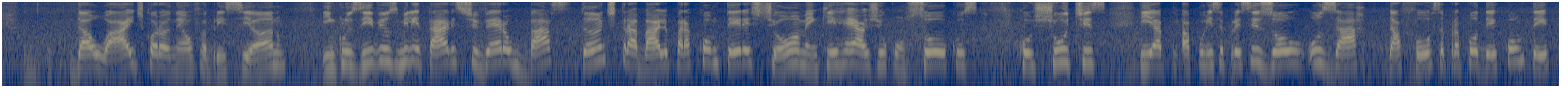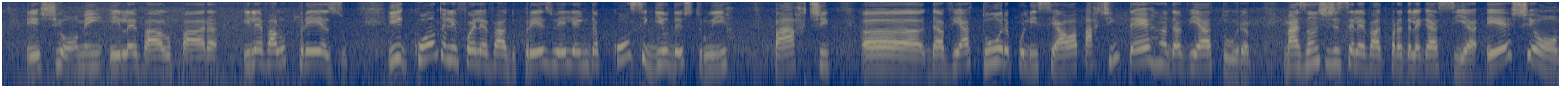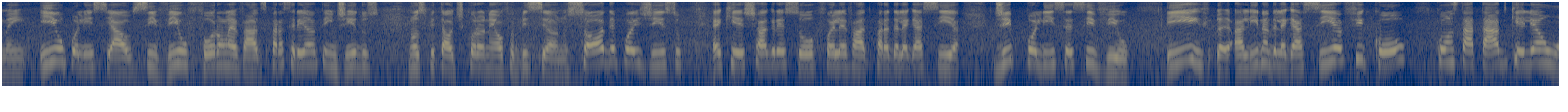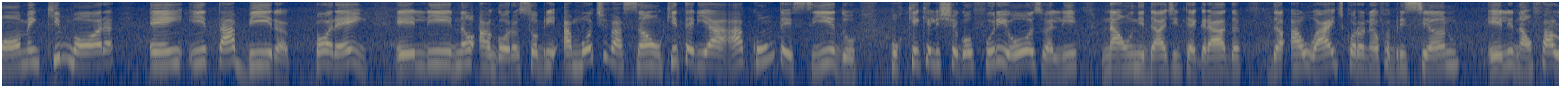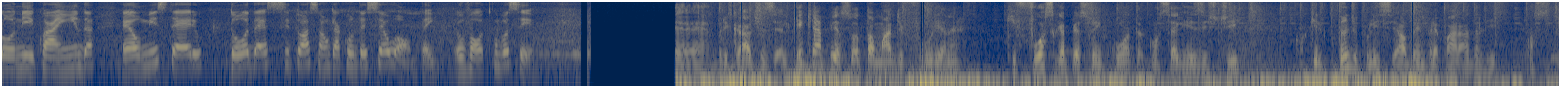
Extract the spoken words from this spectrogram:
da UAI de Coronel Fabriciano. Inclusive, os militares tiveram bastante trabalho para conter este homem que reagiu com socos, com chutes e a, a polícia precisou usar da força para poder conter este homem e levá-lo para e levá-lo preso. E quando ele foi levado preso, ele ainda conseguiu destruir parte uh, da viatura policial, a parte interna da viatura. Mas antes de ser levado para a delegacia, este homem e o policial civil foram levados para serem atendidos no hospital de Coronel Fabriciano. Só depois disso é que este agressor foi levado para a delegacia de Polícia Civil. E ali na delegacia ficou constatado que ele é um homem que mora em Itabira. Porém, ele não. Agora, sobre a motivação, o que teria acontecido, por que ele chegou furioso ali na unidade integrada da UAI de Coronel Fabriciano, ele não falou, Nico, ainda. É um mistério toda essa situação que aconteceu ontem. Eu volto com você. É, obrigado, Gisele. O que é a pessoa tomar de fúria, né? Que força que a pessoa encontra, consegue resistir com aquele tanto de policial bem preparado ali. Nossa,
